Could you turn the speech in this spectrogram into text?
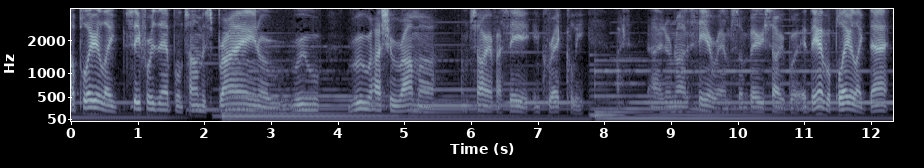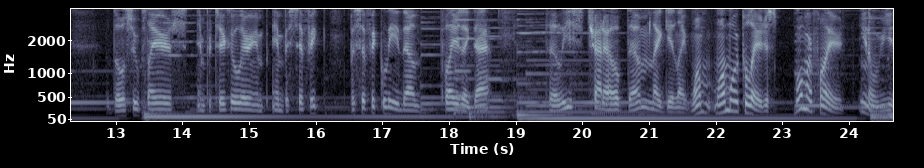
a player like, say, for example, Thomas Bryant or Ru Ru Hashirama. I'm sorry if I say it incorrectly. I, I don't know how to say it, Ram, so I'm very sorry. But if they have a player like that, those two players in particular, in, in Pacific, specifically the players like that, to at least try to help them, like get like one one more player, just one more player. You know, you,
